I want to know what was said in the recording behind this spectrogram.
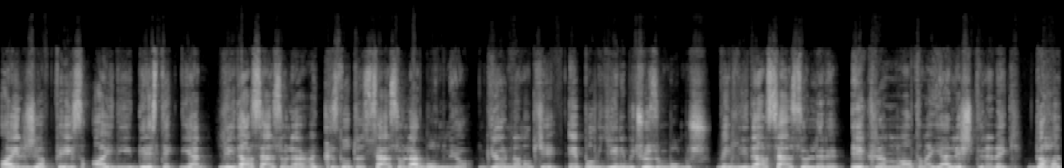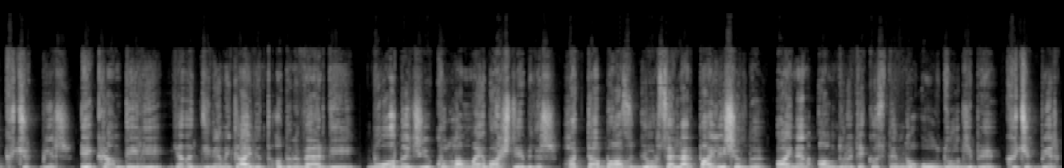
ayrıca Face ID'yi destekleyen lidar sensörler ve kızılötesi sensörler bulunuyor. Görünen o ki Apple yeni bir çözüm bulmuş ve lidar sensörleri ekranın altına yerleştirerek daha küçük bir ekran deliği ya da Dynamic Island adını verdiği bu adacığı kullanmaya başlayabilir. Hatta bazı görseller paylaşıldı. Aynen Android ekosisteminde olduğu gibi küçük bir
